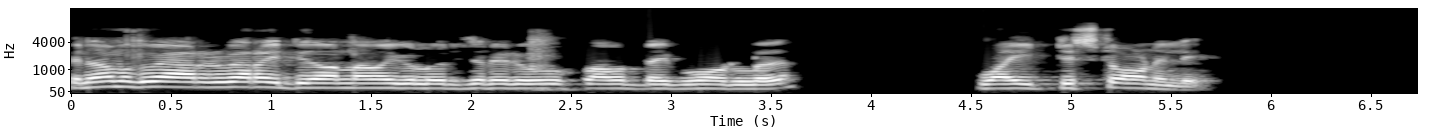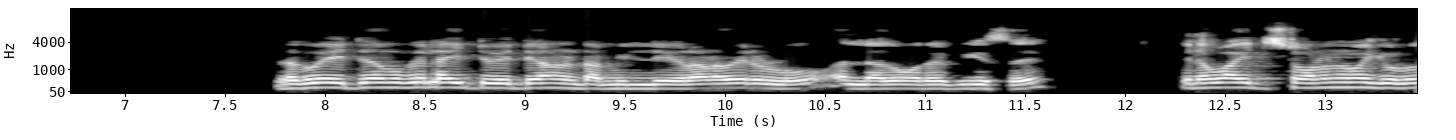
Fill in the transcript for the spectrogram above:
പിന്നെ നമുക്ക് വേറൊരു വെറൈറ്റി എന്ന് പറഞ്ഞാൽ നോക്കിയുള്ളൂ ഒരു ചെറിയൊരു ഫ്ലവർ ടൈപ്പ് മോഡൽ വൈറ്റ് സ്റ്റോണിൽ ഇതൊക്കെ വെയിറ്റ് നമുക്ക് ലൈറ്റ് വെയിറ്റ് ആണ് കേട്ടോ. മില്ലുകളാണ് വരുള്ളൂ. അല്ലാതെ ഓരോ പീസ് പിന്നെ വൈറ്റ് സ്റ്റോൺ എന്ന് നോക്കിയുള്ളൂ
